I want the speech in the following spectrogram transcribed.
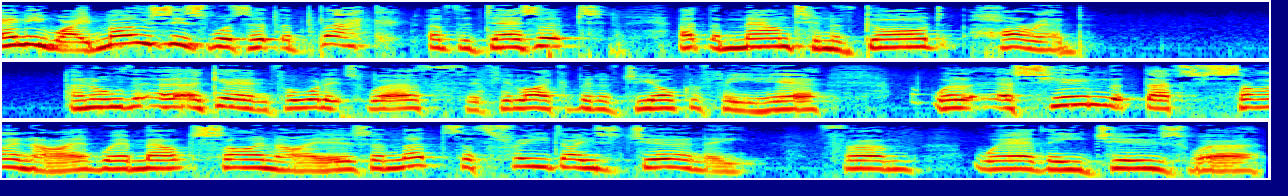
Anyway, Moses was at the back of the desert at the mountain of God, Horeb. And all the, uh, again, for what it's worth, if you like a bit of geography here, well, assume that that's Sinai, where Mount Sinai is, and that's a three days journey from where the Jews were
